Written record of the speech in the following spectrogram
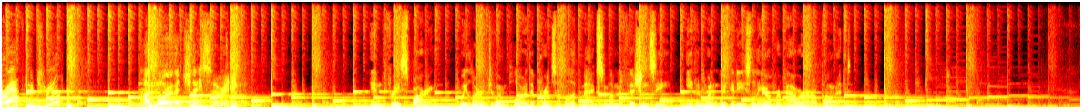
seeker after truth? I'm more of a chaser, really. In free sparring, we learn to employ the principle of maximum efficiency, even when we could easily overpower our opponent.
